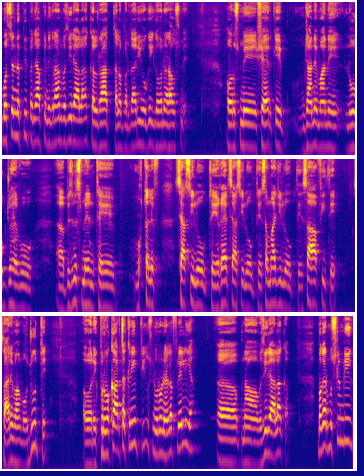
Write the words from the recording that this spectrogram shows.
मोहसिन नकवी पंजाब के निगरान वजी अला कल रात तलब बरदारी हो गई गवर्नर हाउस में। और उसमें शहर के जाने माने लोग जो हैं वो बिजनेसमैन थे, मुख्तलिफ़ सियासी लोग थे, गैर सियासी लोग थे, समाजी लोग थे, सहाफ़ी थे, सारे वहाँ मौजूद थे। और एक पुरवकार तकरीब थी उसमें उन्होंने हलफ ले लिया अपना वज़ी अला का। मगर मुस्लिम लीग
